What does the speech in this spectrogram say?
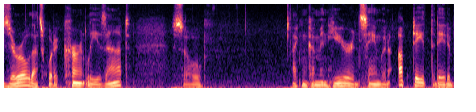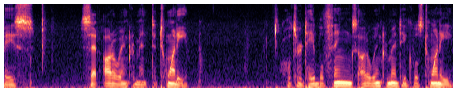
0, that's what it currently is at. So I can come in here and say I'm going to update the database, set auto increment to 20. Alter table things, auto increment equals 20.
